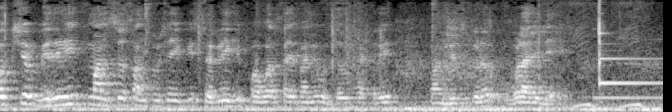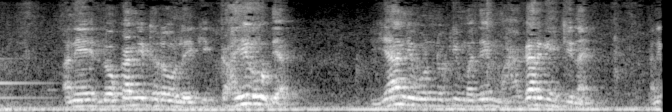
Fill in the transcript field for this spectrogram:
पक्ष विरहित माणसं सांगतो आहे की सगळी ही पवार साहेबांनी आणि उद्धव ठाकरे काँग्रेसकडे वळालेली आहे आणि लोकांनी ठरवलंय की काही होऊ द्या. या निवडणुकीमध्ये महागार घ्यायची नाही. आणि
